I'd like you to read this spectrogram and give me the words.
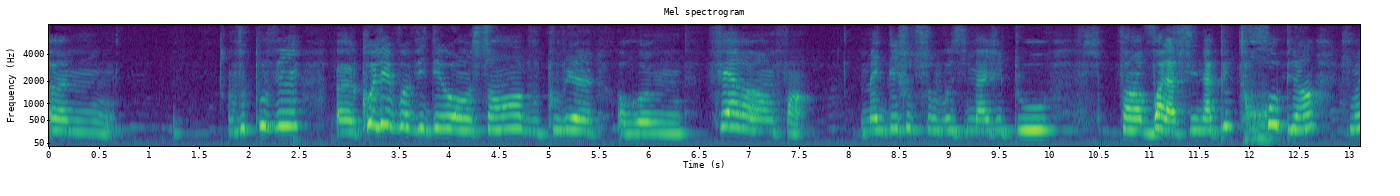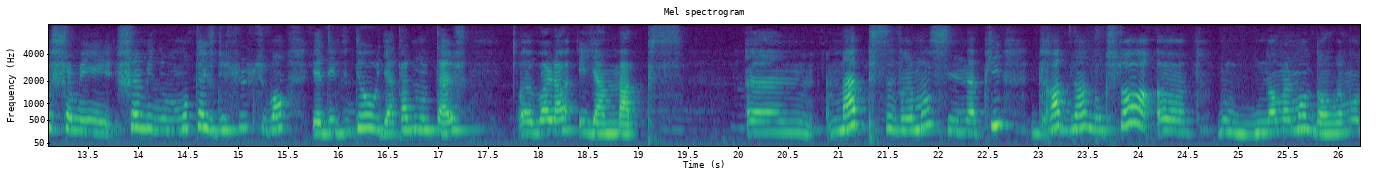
euh, vous pouvez euh, coller vos vidéos ensemble. Vous pouvez euh, faire, enfin, mettre des choses sur vos images et tout. Enfin voilà, c'est une appli trop bien. Moi je fais mes, je fais mes montages dessus. Souvent il y a des vidéos où il n'y a pas de montage. voilà, et il y a Maps. Euh, Maps, vraiment, c'est une appli grave. Donc, soit, euh, donc, normalement, dans vraiment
